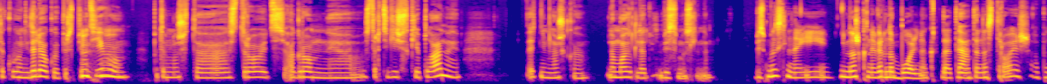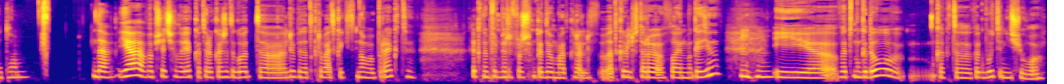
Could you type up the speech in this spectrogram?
такую недалекую перспективу, Мгм. потому что строить огромные стратегические планы это немножко, на мой взгляд, бессмысленно. Бессмысленно и немножко, наверное, больно, когда ты Да. это настроишь, а потом... Да, я вообще человек, который каждый год э, любит открывать какие-то новые проекты. Как, например, в прошлом году мы открыли, открыли второй оффлайн магазин Мгм. и э, в этом году как-то как будто ничего.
